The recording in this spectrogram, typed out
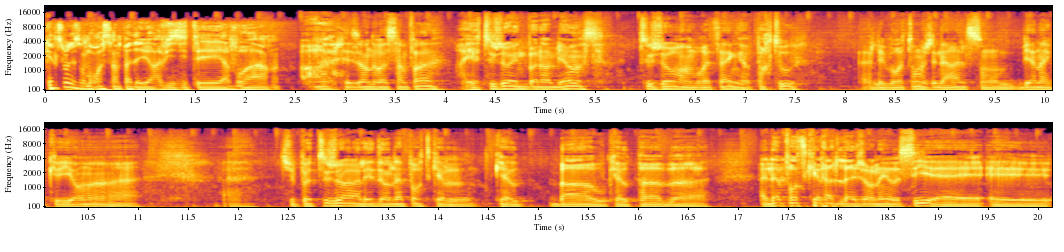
Quels sont les endroits sympas d'ailleurs à visiter, à voir? Ah, les endroits sympas. Ah, Il y a toujours une bonne ambiance, toujours en Bretagne, partout. Euh, Les Bretons en général sont bien accueillants. euh, euh, tu peux toujours aller dans n'importe quel, bar ou quel pub à n'importe quelle heure de la journée aussi et,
